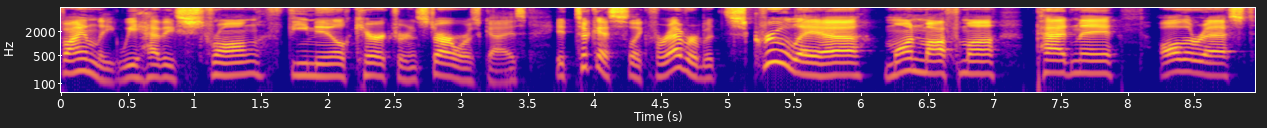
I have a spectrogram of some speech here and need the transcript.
Finally, we have a strong female character in Star Wars, guys. It took us like forever, but screw Leia, Mon Mothma, Padme, all the rest.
